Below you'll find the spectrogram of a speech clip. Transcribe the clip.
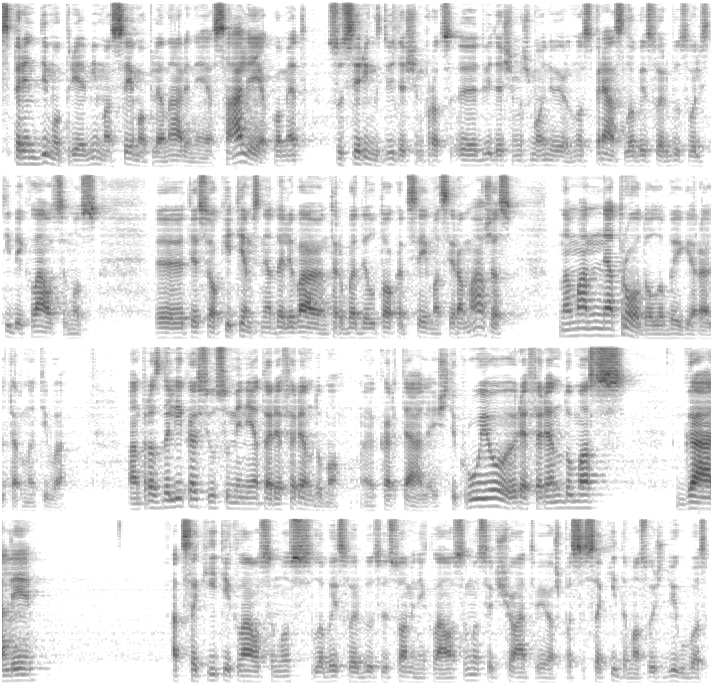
sprendimų prieimimas Seimo plenarinėje salėje, kuomet susirinks 20, 20 žmonių ir nuspręs labai svarbius valstybei klausimus, tiesiog kitiems nedalyvaujant arba dėl to, kad Seimas yra mažas, na, man netrodo labai gera alternatyva. Antras dalykas - jūsų minėta referendumo e, kartelė. Iš tikrųjų, referendumas gali atsakyti į klausimus, labai svarbius visuomeniai klausimus ir šiuo atveju aš pasisakydamas už dvigubos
